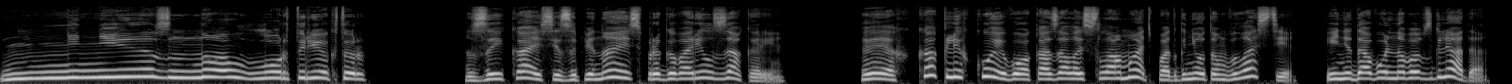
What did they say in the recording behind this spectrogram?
«Не, не знал, лорд-ректор», Заикаясь и запинаясь, проговорил Закари. Эх, как легко его оказалось сломать под гнетом власти и недовольного взгляда.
